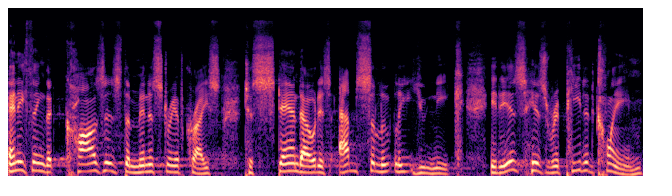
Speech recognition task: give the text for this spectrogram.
anything that causes the ministry of Christ to stand out is absolutely unique. It is his repeated claim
